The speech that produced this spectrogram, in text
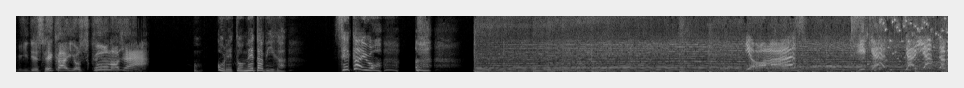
タビーで世界を救うのじゃ。俺とメタビーが世界を。よーし。行け。ジャイアントメ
